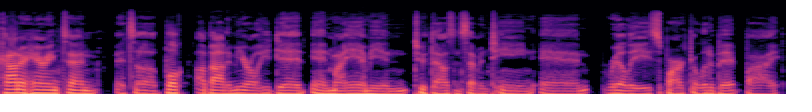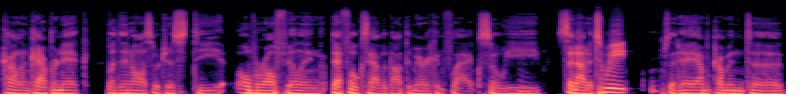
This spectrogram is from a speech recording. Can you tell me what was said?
Conor Harrington, it's a book about a mural he did in Miami in 2017 and really sparked a little bit by Colin Kaepernick but then also just the overall feeling that folks have about the American flag. So he sent out a tweet, said, Hey, I'm coming to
